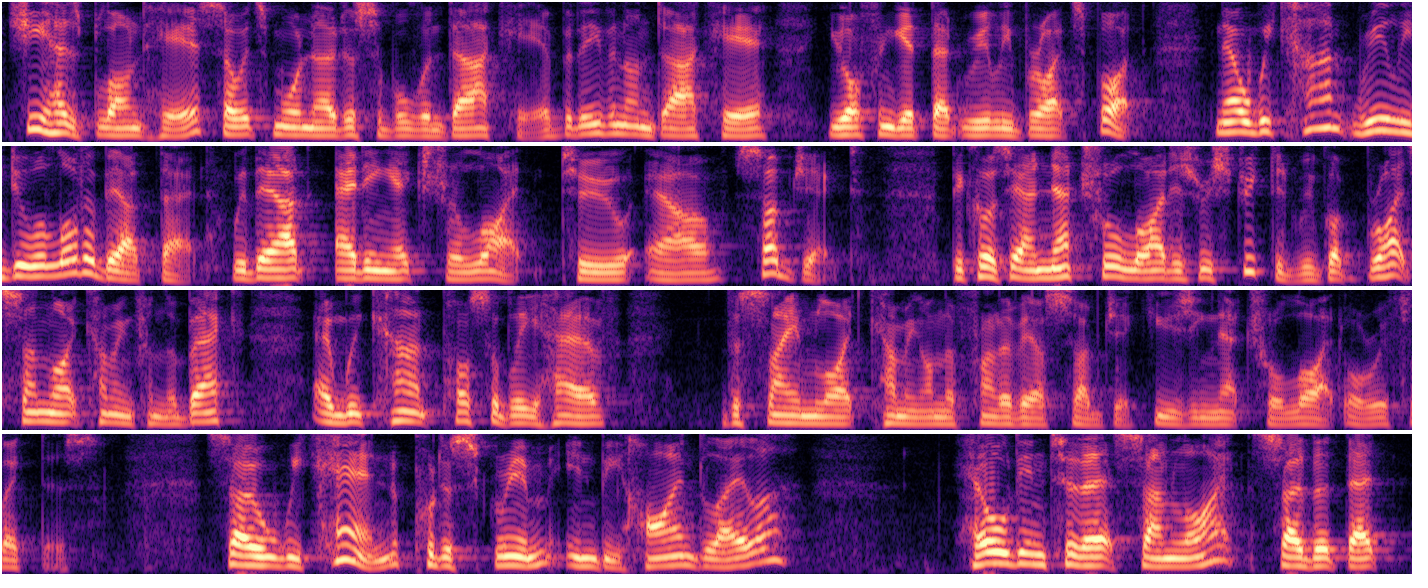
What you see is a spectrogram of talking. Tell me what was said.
She has blonde hair, so it's more noticeable than dark hair, but even on dark hair, you often get that really bright spot. Now, we can't really do a lot about that without adding extra light to our subject because our natural light is restricted. We've got bright sunlight coming from the back, and we can't possibly have the same light coming on the front of our subject using natural light or reflectors. So we can put a scrim in behind Layla, held into that sunlight so that that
